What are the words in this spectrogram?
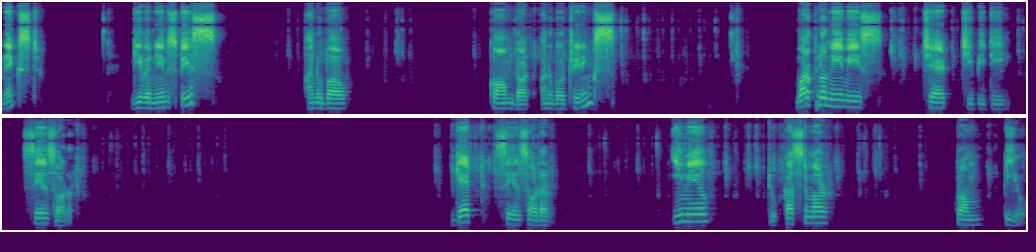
Next, give a namespace Anubhav com.anubhav trainings. Workflow name is chat GPT sales order. Get sales order email to customer from PO.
